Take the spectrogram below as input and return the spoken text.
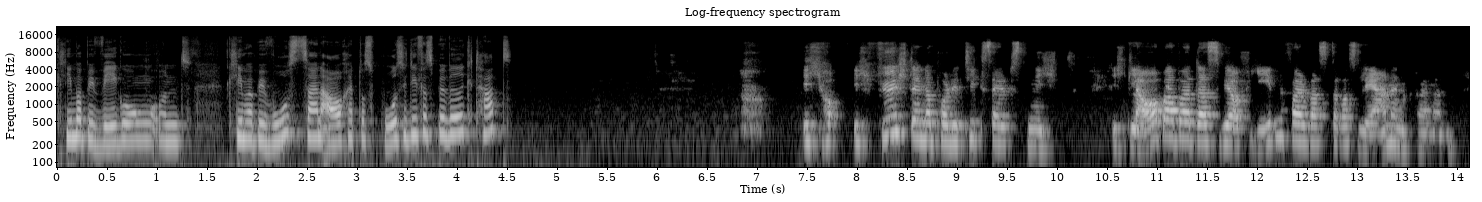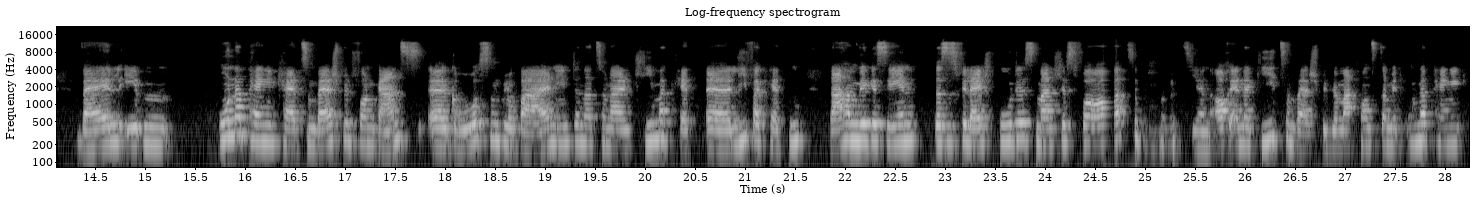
Klimabewegung und Klimabewusstsein auch etwas Positives bewirkt hat? Ich, ich fürchte in der Politik selbst nicht. Ich glaube aber, dass wir auf jeden Fall was daraus lernen können, weil eben Unabhängigkeit zum Beispiel von ganz äh, großen globalen internationalen äh, Lieferketten, da haben wir gesehen, dass es vielleicht gut ist, manches vor Ort zu produzieren. Auch Energie zum Beispiel. Wir machen uns damit unabhängig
